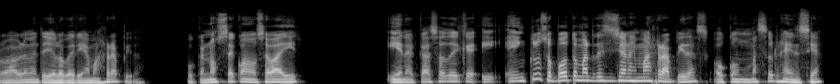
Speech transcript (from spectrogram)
probablemente yo lo vería más rápido, porque no sé cuándo se va a ir. Y en el caso de que, e incluso puedo tomar decisiones más rápidas o con más urgencia,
